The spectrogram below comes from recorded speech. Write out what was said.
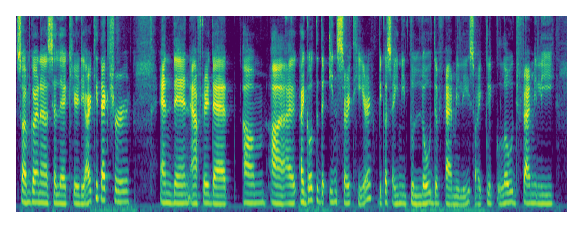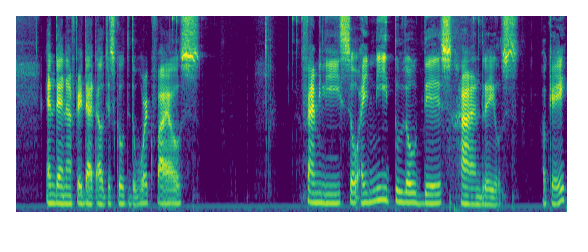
So I'm gonna select here the architecture and then after that um, uh, I, I go to the insert here because I need to load the family. So I click load family and then after that, I'll just go to the work files, family. So I need to load this handrails. Okay,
